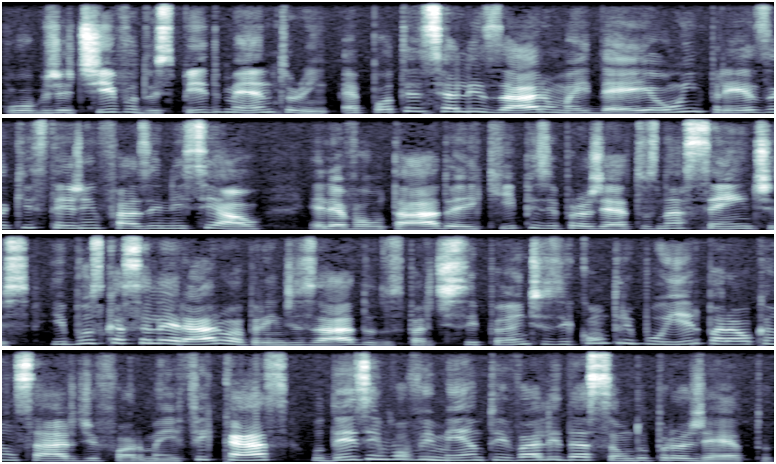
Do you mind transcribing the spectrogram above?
O objetivo do Speed Mentoring é potencializar uma ideia ou empresa que esteja em fase inicial. Ele é voltado a equipes e projetos nascentes e busca acelerar o aprendizado dos participantes e contribuir para alcançar de forma eficaz o desenvolvimento e validação do projeto.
